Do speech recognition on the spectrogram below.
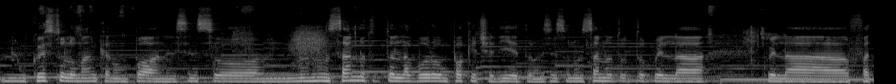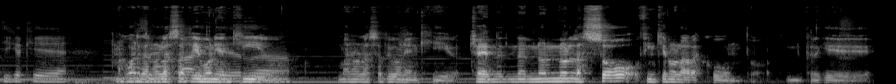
mh, mm, questo lo mancano un po', nel senso mh, mm, non, sanno tutto il lavoro un po' che c'è dietro, nel senso non sanno tutto quella, quella fatica che... Ma guarda, non la sapevo neanch'io, ma non la sapevo neanch'io, cioè n- n- non la so finché non la racconto, perché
